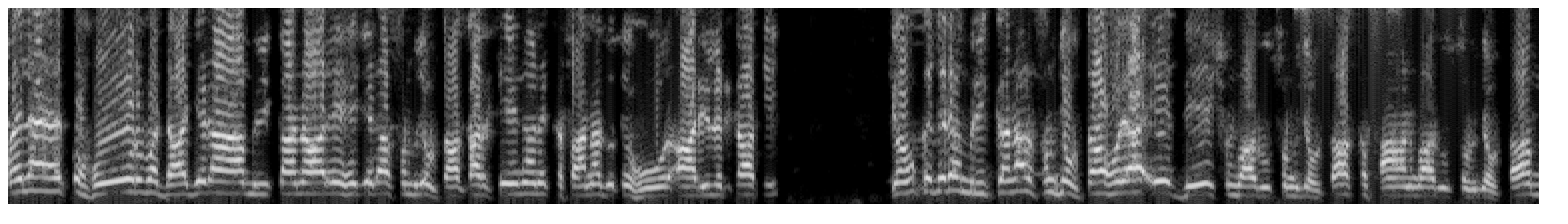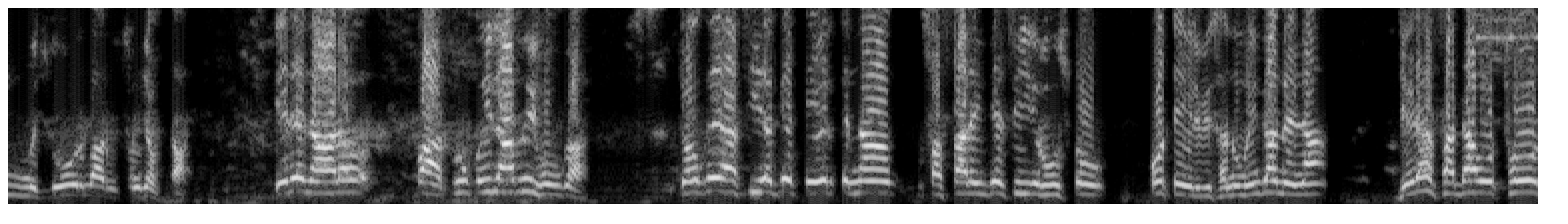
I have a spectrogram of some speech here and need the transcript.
ਪਹਿਲਾਂ ਇੱਕ ਹੋਰ ਵੱਡਾ ਜਿਹੜਾ ਅਮਰੀਕਾ ਨਾਲ ਇਹ ਜਿਹੜਾ ਸਮਝੌਤਾ ਕਰਕੇ ਇਹਨਾਂ ਨੇ ਕਿਸਾਨਾਂ ਦੇ ਉੱਤੇ ਹੋਰ ਆਰੀ ਲਟਕਾਤੀ। ਕਿਉਂਕਿ ਜਿਹੜਾ ਅਮਰੀਕਾ ਨਾਲ ਸਮਝੌਤਾ ਹੋਇਆ, ਇਹ ਦੇਸ਼ ਮਾਰੂ ਸਮਝੌਤਾ, ਕਿਸਾਨ ਮਾਰੂ ਸਮਝੌਤਾ, ਮਜ਼ਦੂਰ ਮਾਰੂ ਸਮਝੌਤਾ। ਇਹਦੇ ਨਾਲ ਭਾਰਤ ਨੂੰ ਕੋਈ ਲਾਭ ਨਹੀਂ ਹੋਊਗਾ। ਕਿਉਂਕਿ ਅਸੀਂ ਅੱਗੇ ਤੇਲ ਕਿੰਨਾ ਸਸਤਾ ਲੈਂਦੇ ਸੀ ਰੂਸ ਤੋਂ, ਉਹ ਤੇਲ ਵੀ ਸਾਨੂੰ ਮਹਿੰਗਾ ਮਿਲਣਾ। ਜਿਹੜਾ ਸਾਡਾ ਉੱਥੋਂ,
